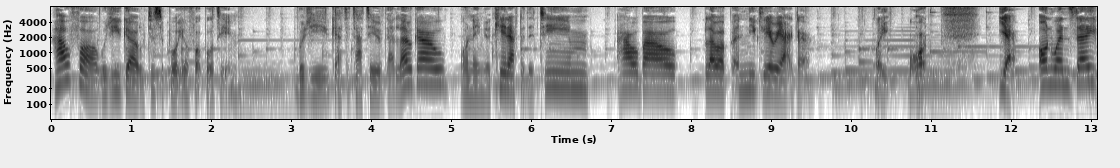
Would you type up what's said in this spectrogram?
How far would you go to support your football team? Would you get a tattoo of their logo or name your kid after the team? How about blow up a nuclear reactor? Wait, what? Yeah, on Wednesday,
